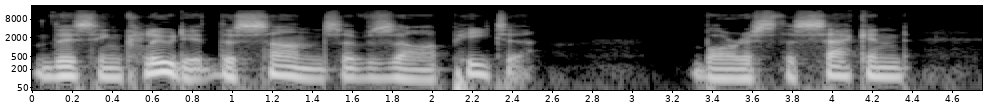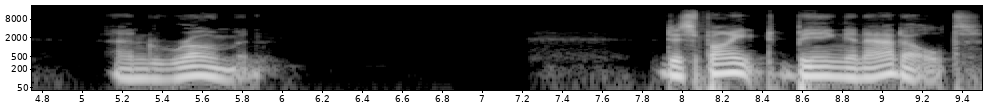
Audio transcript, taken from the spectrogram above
This included the sons of Tsar Peter, Boris II, and Roman. Despite being an adult,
